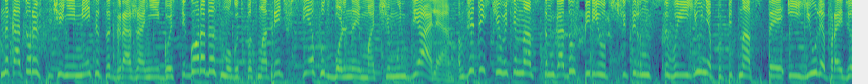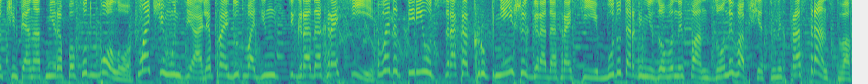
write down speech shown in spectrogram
на которой в течение месяца горожане и гости города смогут посмотреть все футбольные матчи Мундиаля. В 2018 году в период с 14 июня по 15 июля пройдет чемпионат мира по футболу. Матчи Мундиаля пройдут в 11 городах России. В этот период в 40 крупнейших городах России будут организованы фан-зоны в общественных пространствах.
